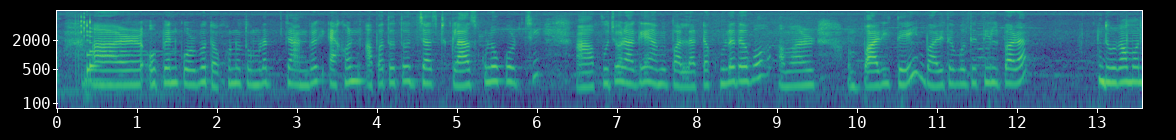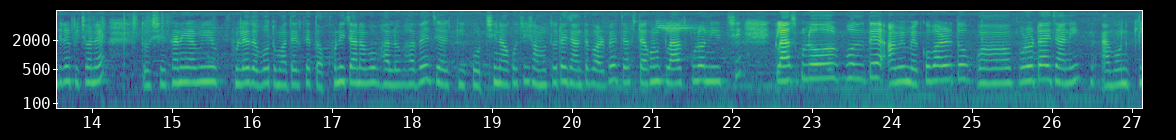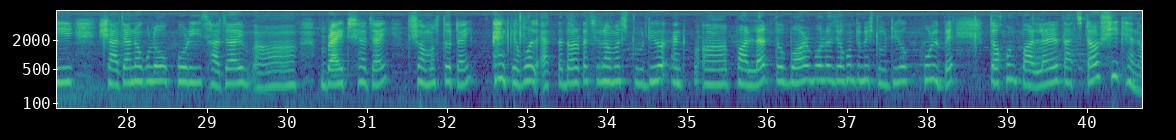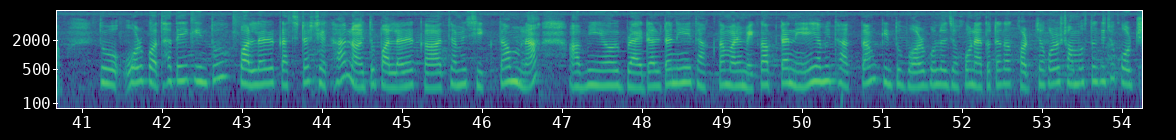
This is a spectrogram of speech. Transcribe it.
আর ওপেন করব, তখনও তোমরা জানবে। এখন আপাতত জাস্ট ক্লাসগুলো করছি। পুজোর আগে আমি পার্লারটা খুলে দেব। আমার বাড়িতেই, বাড়িতে বলতে তিলপাড়া। দুর্গা মন্দিরের পিছনে। তো সেখানেই আমি খুলে দেবো, তোমাদেরকে তখনই জানাব ভালোভাবে যে কি করছি, না করছি, সমস্তটাই জানতে পারবে। জাস্ট এখন ক্লাসগুলো নিচ্ছি। ক্লাসগুলো বলতে আমি মেকওভারের তো পুরোটাই জানি। এমনকি সাজানোগুলোও করি, সাজাই ব্রাইট সাজাই, সমস্তটাই। কেবল একটা দরকার ছিল আমার স্টুডিও অ্যান্ড পার্লার তো বর বলো যখন তুমি স্টুডিও খুলবে, তখন পার্লারের কাজটাও শিখে নাও। তো ওর কথাতেই কিন্তু পার্লারের কাজটা শেখা, নয়তো পার্লারের কাজ আমি শিখতাম না। আমি ওই ব্রাইডালটা নিয়েই থাকতাম মানে মেকআপটা নিয়েই আমি থাকতাম। কিন্তু বর বলে যখন এত টাকা খরচা করে সমস্ত কিছু করছ,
